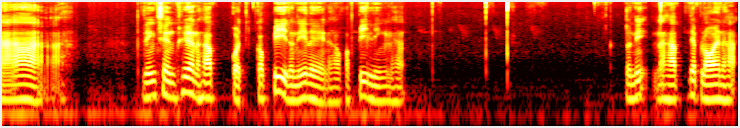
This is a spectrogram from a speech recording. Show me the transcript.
อ่า ลิงก์เชิญเพื่อนนะครับ กด copy ตัวนี้เลยนะครับ copy ลิงก์นะฮะ ตัวนี้นะครับ เรียบร้อยนะฮะ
